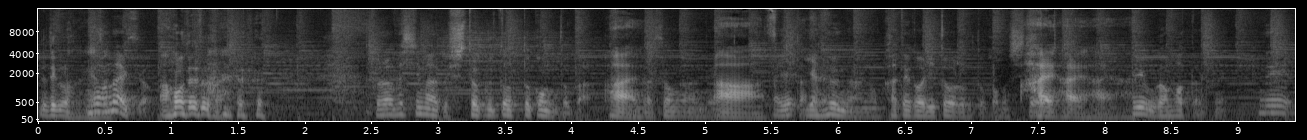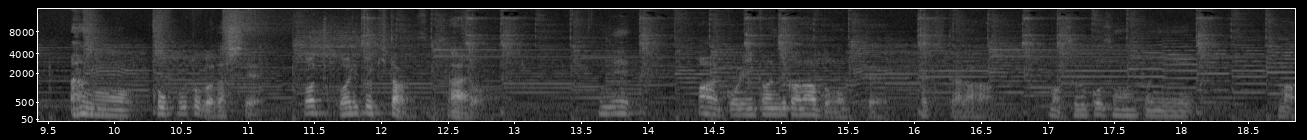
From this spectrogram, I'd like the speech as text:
出てくるんですか？もうないですよ。あもう出てくる プライバシーマーク取得 .com とか、はい。なんかそんなんで。ああヤヤフーのあのカテゴリー登録とかもして、はいはいはいはい。結構頑張ったんですね。であの広告とか出してわ割と来たんですよ最初、であこれいい感じかなと思ってやってたら、まあ、それこそ本当に、まあ、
